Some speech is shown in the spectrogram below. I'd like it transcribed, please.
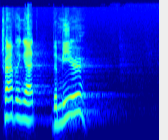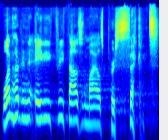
traveling at the mere 183,000 miles per second.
